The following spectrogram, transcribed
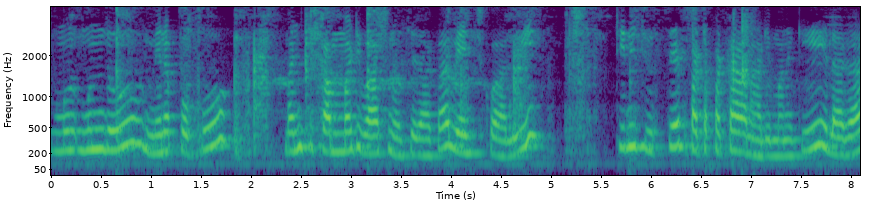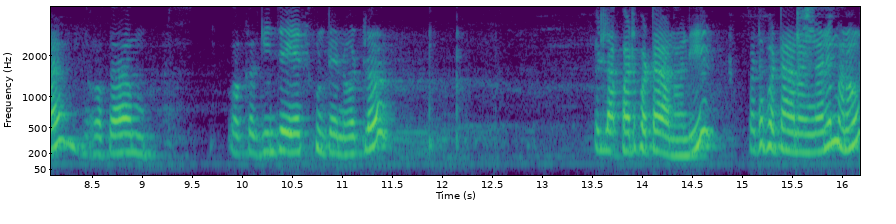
ము- ముందు మినపప్పు మంచి కమ్మటి వాసన వచ్చేదాకా వేయించుకోవాలి. తిని చూస్తే పట్టపట్ట అనాలి మనకి. ఇలాగా ఒక ఒక గింజ వేసుకుంటే నోట్లో ఇలా పటపట అనాలి. పటపట అనగానే మనం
